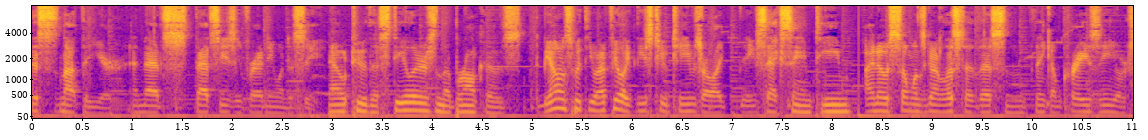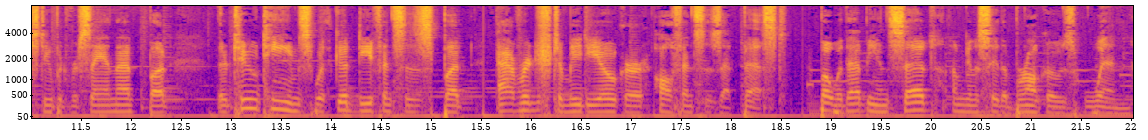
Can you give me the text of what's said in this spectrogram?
this is not the year, and that's that's easy for anyone to see. Now to the Steelers and the Broncos. To be honest with you, I feel like these two teams are like the exact same team. I know someone's going to listen to this and think I'm crazy or stupid for saying that, but they're two teams with good defenses, but average to mediocre offenses at best. But with that being said, I'm going to say the Broncos win.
